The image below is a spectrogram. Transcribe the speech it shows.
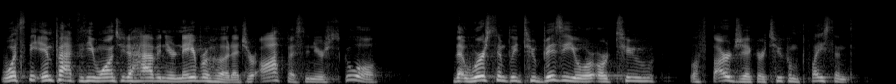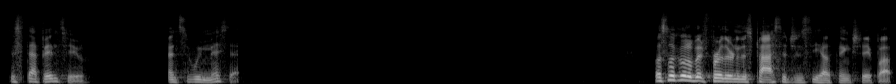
What's the impact that He wants you to have in your neighborhood, at your office, in your school, that we're simply too busy or, or too lethargic or too complacent to step into? And so we miss it. Let's look a little bit further into this passage and see how things shape up.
